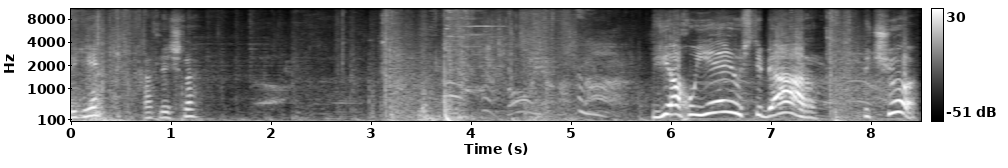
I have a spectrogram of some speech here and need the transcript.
Беги. Отлично. Я охуею с тебя, Ар! Ты чё?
